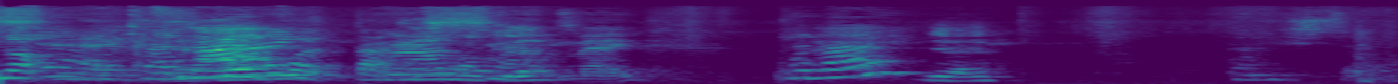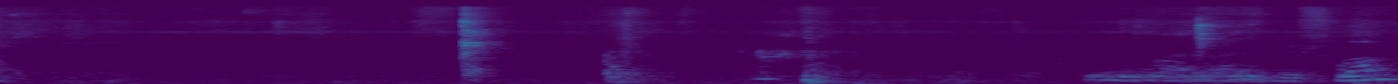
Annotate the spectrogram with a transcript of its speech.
nutmeg. Can I I? put that? Ground Okay. nutmeg. Can I? Yeah. Daddy said. Like that before,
